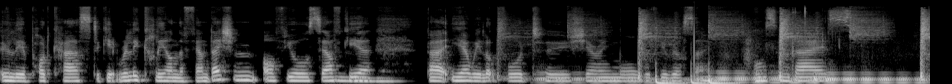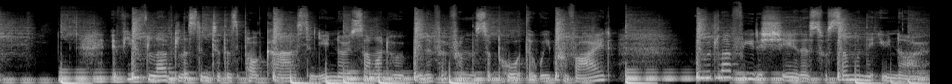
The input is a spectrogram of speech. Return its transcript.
earlier podcasts to get really clear on the foundation of your self care. Mm. But yeah, we look forward to sharing more with you real soon. Awesome, guys. If you've loved listening to this podcast and you know someone who would benefit from the support that we provide, we would love for you to share this with someone that you know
